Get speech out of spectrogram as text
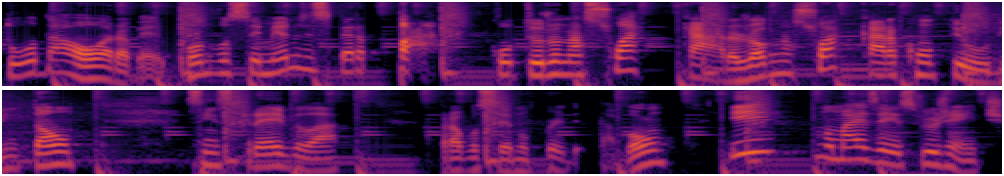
toda hora, velho. Quando você menos espera, pá, conteúdo na sua cara. Joga na sua cara conteúdo. Então, se inscreve lá para você não perder, tá bom? E no mais é isso, viu, gente?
